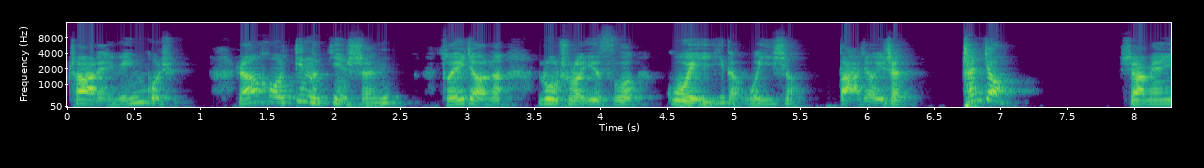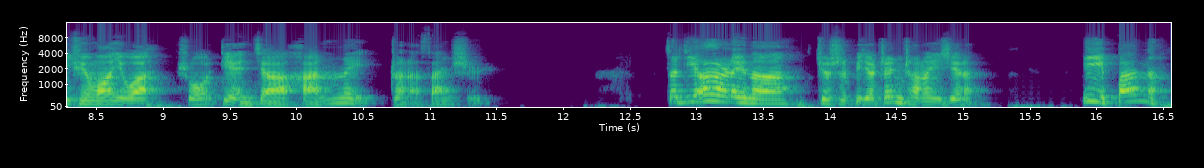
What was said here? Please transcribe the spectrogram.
差点晕过去，然后定了定神，嘴角呢露出了一丝诡异的微笑，大叫一声“成交”。下面一群网友啊说，店家含泪赚了三十。这第二类呢，就是比较正常的一些了，一般呢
